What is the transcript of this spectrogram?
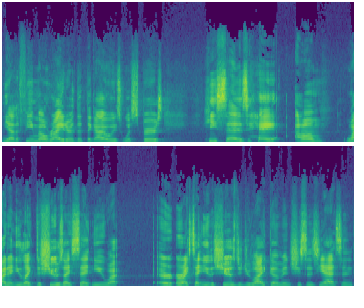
yeah, the female writer that the guy always whispers, he says, Hey, um, why didn't you like the shoes I sent you? What or, or I sent you the shoes. Did you like them? And she says, yes. And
